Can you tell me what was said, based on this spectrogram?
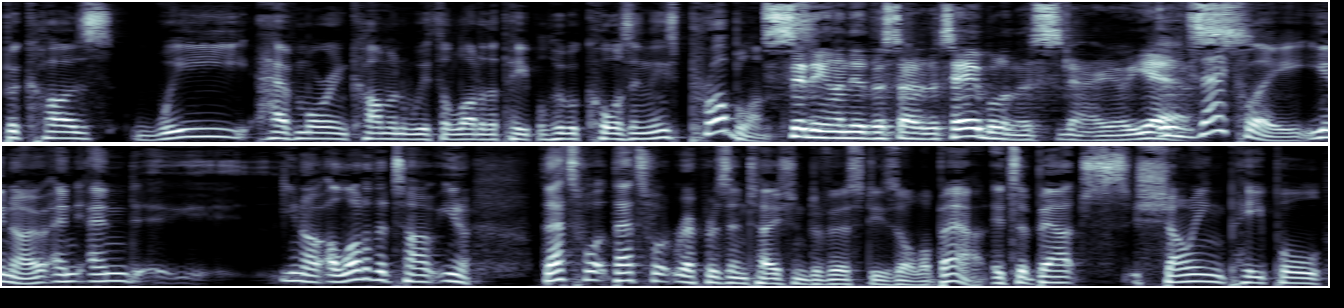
because we have more in common with a lot of the people who are causing these problems. Sitting on the other side of the table in this scenario, yes, Exactly. You know, and and you know, a lot of the time, you know, that's what that's what representation diversity is all about. It's about showing people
